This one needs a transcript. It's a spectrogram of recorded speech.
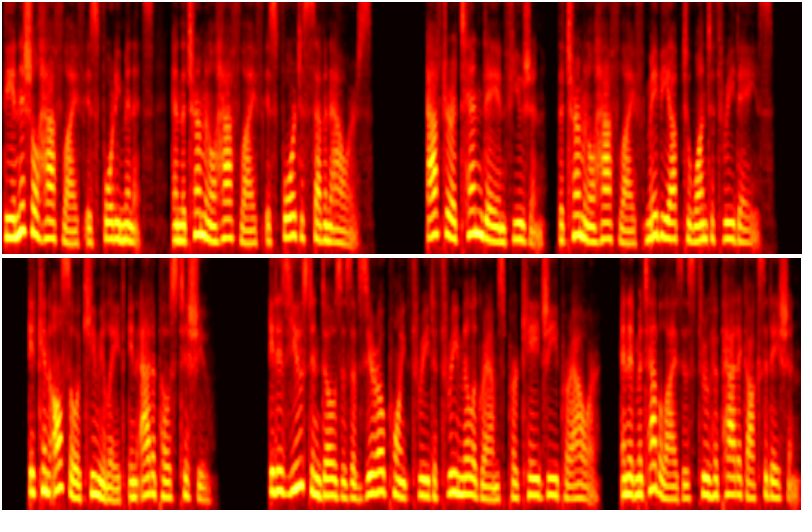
The initial half-life is 40 minutes, and the terminal half-life is 4 to 7 hours. After a 10-day infusion, the terminal half-life may be up to 1 to 3 days. It can also accumulate in adipose tissue. It is used in doses of 0.3 to 3 mg per kg per hour, and it metabolizes through hepatic oxidation.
